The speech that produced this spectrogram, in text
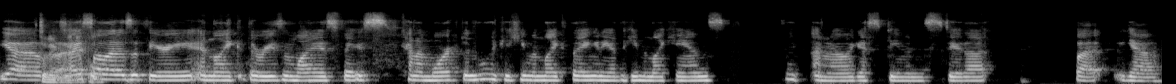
Yeah, I saw that as a theory, and like the reason why his face kind of morphed into like a human-like thing, and he had the human-like hands. Like I don't know, I guess demons do that. But yeah,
